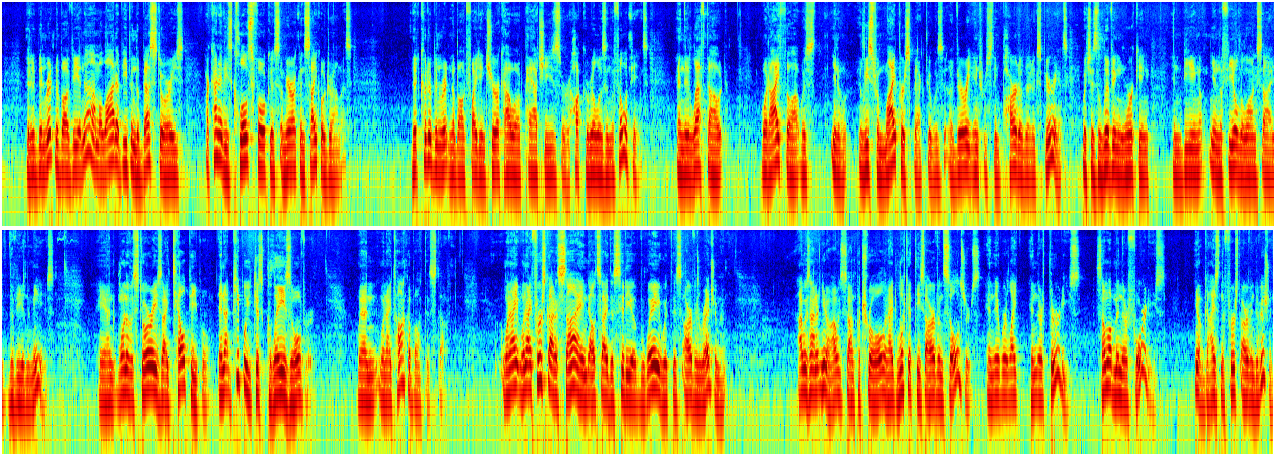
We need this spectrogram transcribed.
that had been written about Vietnam, a lot of even the best stories are kind of these close focus American psychodramas that could have been written about fighting Chiricahua Apaches or Huk guerrillas in the Philippines. And they left out what I thought was, you know, at least from my perspective, was a very interesting part of that experience, which is living, working, and being in the field alongside the Vietnamese. And one of the stories I tell people, and people just glaze over when, when I talk about this stuff. When I, when I first got assigned outside the city of Hue with this ARVN regiment, I was on, you know, I was on patrol and I'd look at these ARVN soldiers and they were like in their 30s, some of them in their 40s, you know, guys in the 1st ARVN division.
